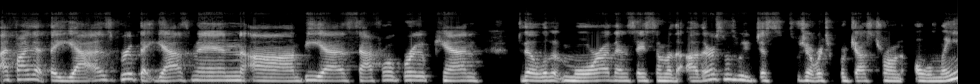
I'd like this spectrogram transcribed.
I find that the Yaz group, that Yasmin, um, Beyaz, Safyral group can a little bit more than say some of the others. Sometimes we just switch over to progesterone only.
